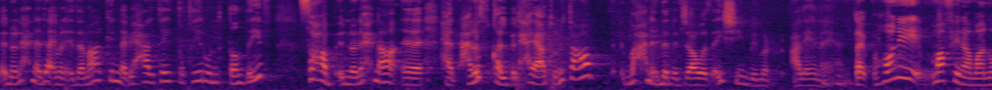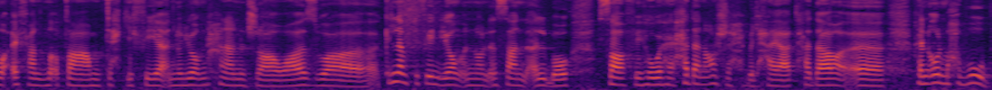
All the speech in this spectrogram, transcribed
لأنه نحن دائما إذا ما كنا بحالة هي التطهير والتنظيف صعب إنه نحن آه، حنثقل بالحياة ونتعب. ما حنقدر نتجاوز أي شيء بمر علينا يعني. طيب هون ما فينا ما نوقف عند نقطة عم تحكي فيها إنه اليوم نحن نتجاوز وكلنا متفقين اليوم إنه الإنسان قلبه صافي هو حدا ناجح بالحياة حدا آه خلينا نقول محبوب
